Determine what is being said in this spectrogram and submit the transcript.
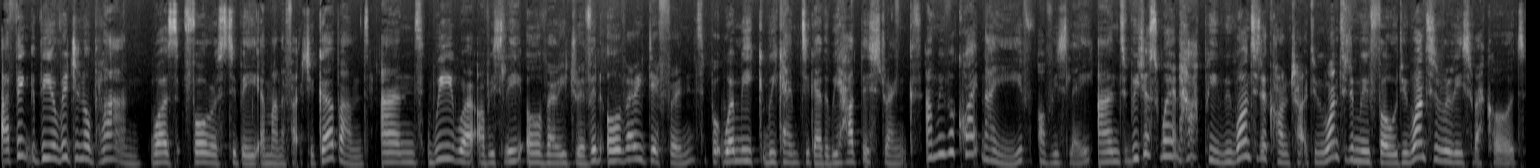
I think the original plan was for us to be a manufactured girl band. And we were obviously all very driven, all very different. But when we, we came together, we had this strength. And we were quite naive, obviously. And we just weren't happy. We wanted a contract, we wanted to move forward, we wanted to release records.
